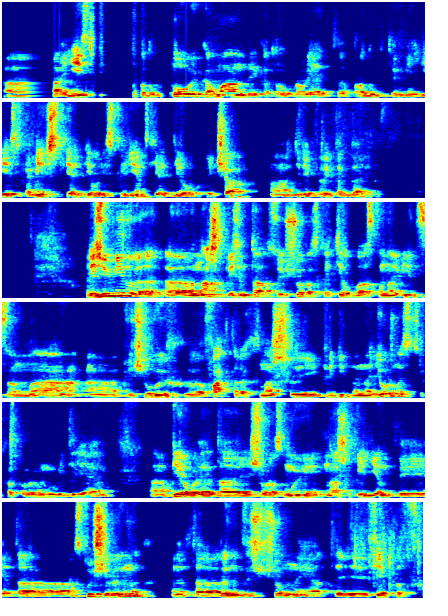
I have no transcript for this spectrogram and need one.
а, есть продуктовые команды, которые управляют продуктами, есть коммерческий отдел, есть клиентский отдел, HR, а, директор и так далее. Резюмируя э, нашу презентацию, еще раз хотел бы остановиться на э, ключевых э, факторах нашей кредитной надежности, которые мы выделяем. Первое – это, еще раз, мы, наши клиенты – это растущий рынок, это рынок, защищенный от эффектов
